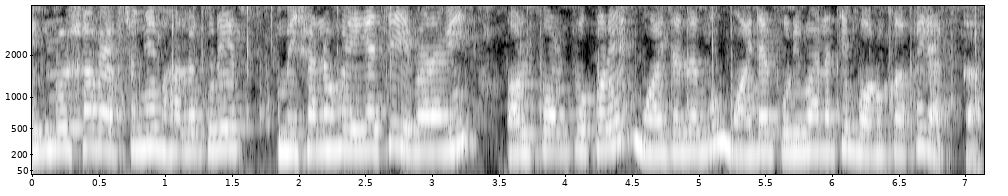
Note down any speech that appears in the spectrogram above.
এগুলো সব একসঙ্গে ভালো করে মেশানো হয়ে গেছে। এবার আমি অল্প অল্প করে ময়দা দেবো। ময়দার পরিমাণ আছে বড় কাপের এক কাপ।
